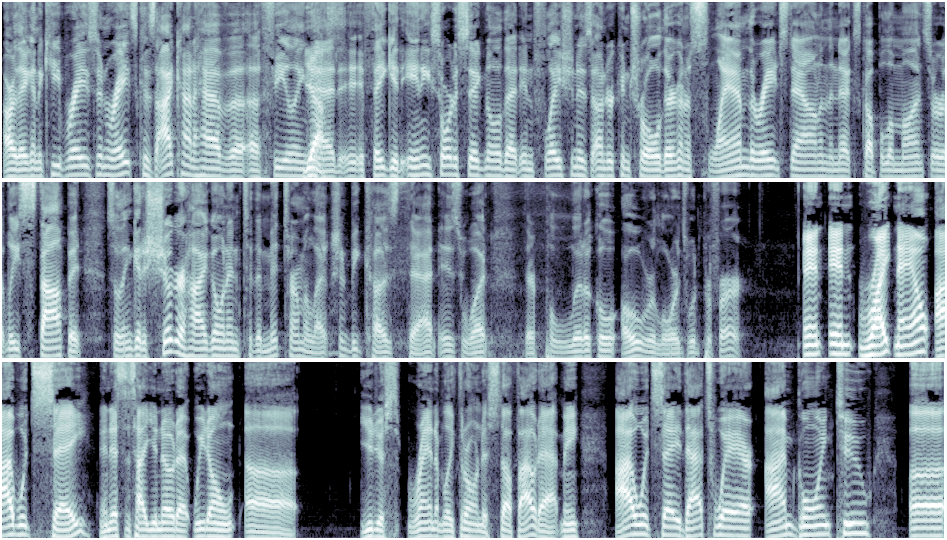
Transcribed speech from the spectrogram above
are they going to keep raising rates? Because I kind of have a, a feeling Yes. that if they get any sort of signal that inflation is under control, they're going to slam the rates down in the next couple of months, or at least stop it, so they can get a sugar high going into the midterm election. Because that is what their political overlords would prefer. And and right now, I would say, and this is how you know that we don't, uh, you just randomly throwing this stuff out at me. I would say that's where I'm going to uh,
